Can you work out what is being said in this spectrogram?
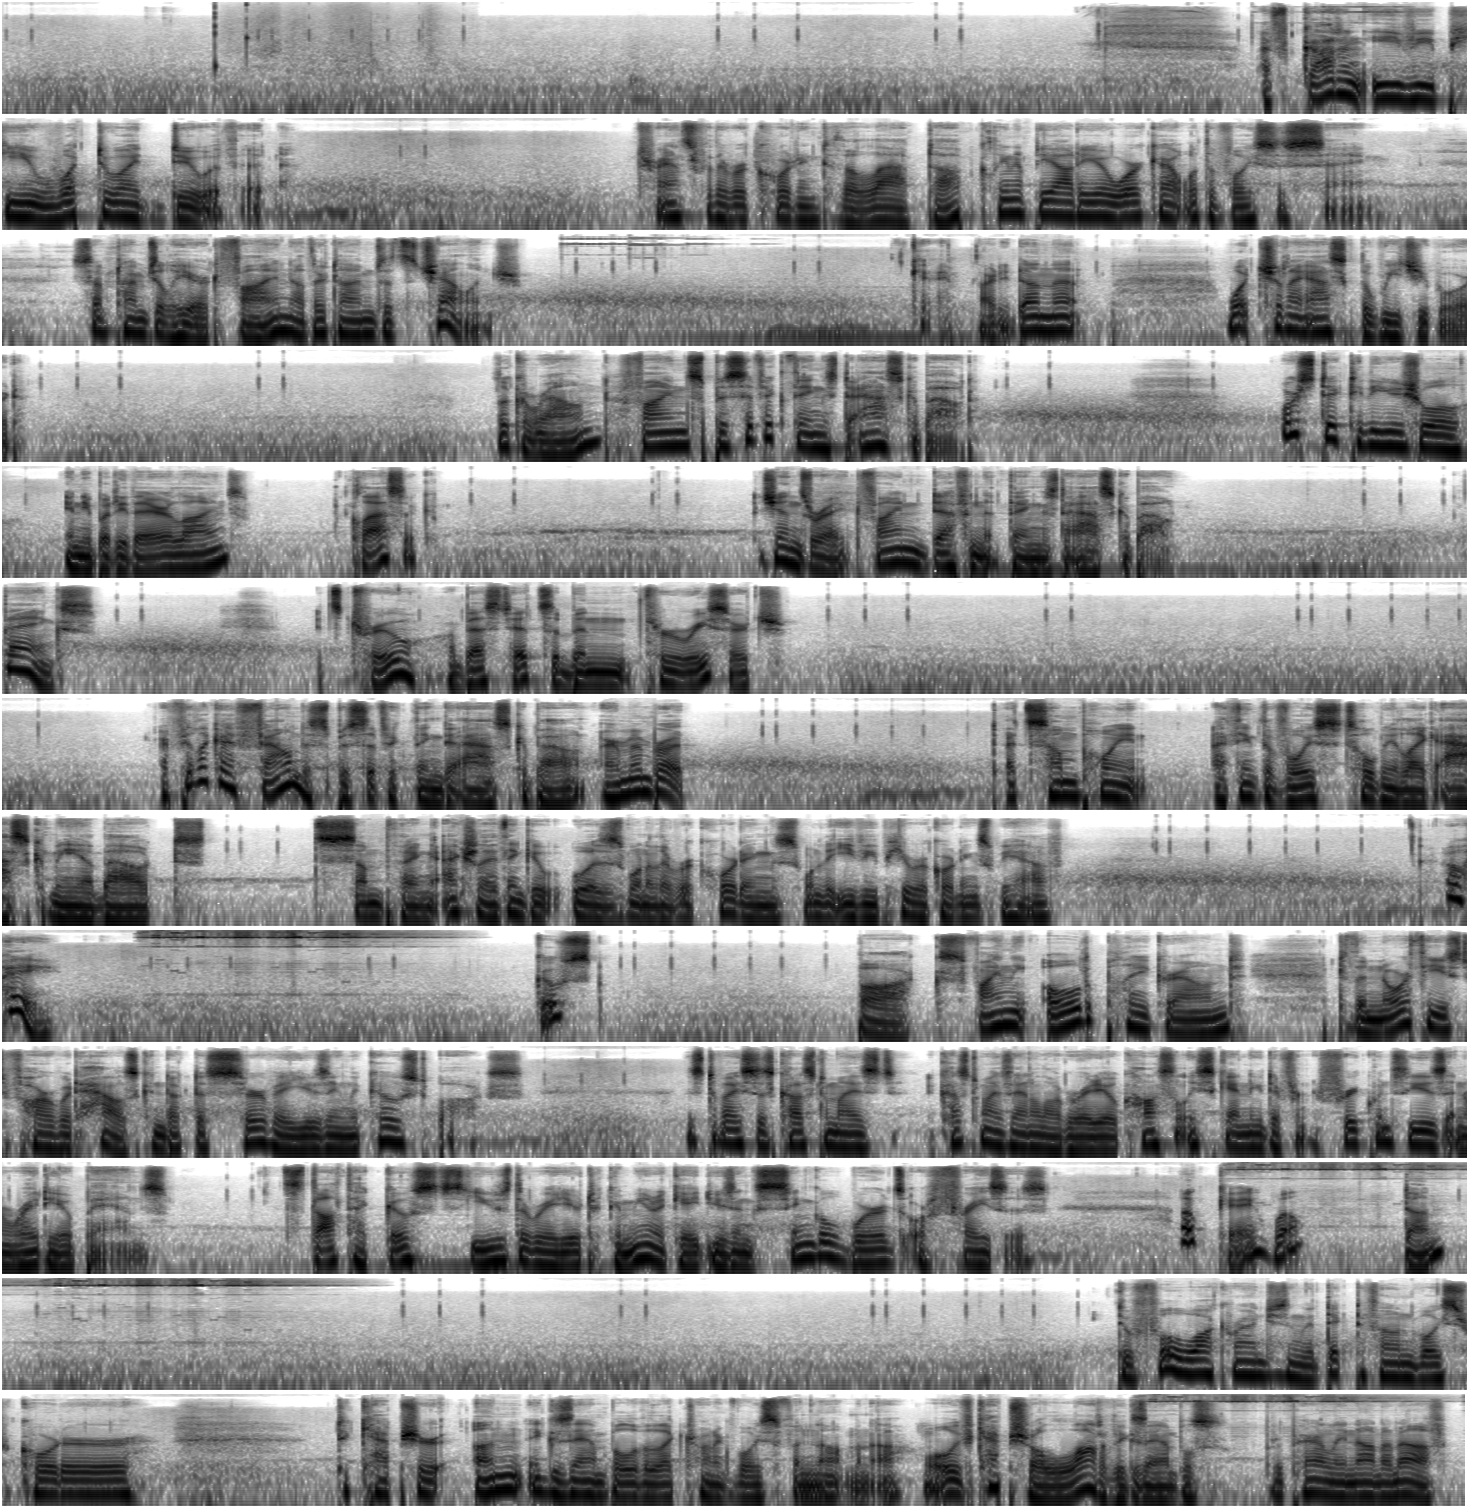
I've got an EVP. What do I do with it? Transfer the recording to the laptop, clean up the audio, work out what the voice is saying. Sometimes you'll hear it fine, other times it's a challenge. Okay, already done that. What should I ask the Ouija board? Look around, find specific things to ask about. Or stick to the usual anybody there lines. Classic. Jen's right, find definite things to ask about. Thanks. It's true, our best hits have been through research. I feel like I found a specific thing to ask about. I remember at, at some point, I think the voice told me, like, ask me about something. Actually, I think it was one of the recordings, one of the EVP recordings we have. Oh, hey. Ghost box. Find the old playground to the northeast of Harwood House. Conduct a survey using the ghost box. This device is customized, customized analog radio, constantly scanning different frequencies and radio bands. It's thought that ghosts use the radio to communicate using single words or phrases. Okay, well, done. Do a full walk around using the dictaphone voice recorder to capture an example of electronic voice phenomena. Well, we've captured a lot of examples, but apparently not enough.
